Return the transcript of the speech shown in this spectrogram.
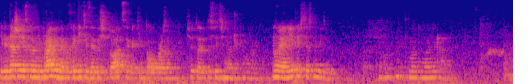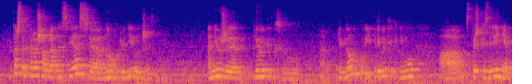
или даже если он неправильно, выходить из этой ситуации каким-то образом. Это действительно очень помогает. Ну и они это, естественно, видят. Поэтому, я думаю, они рады. Мне кажется, это хорошая обратная связь э, новых людей в их жизни. Они уже привыкли к своему э, ребенку и привыкли к нему а, с точки зрения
